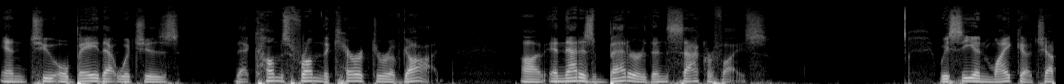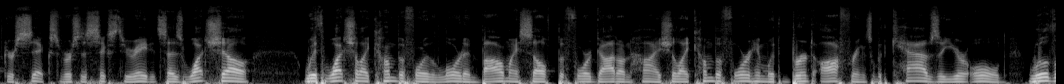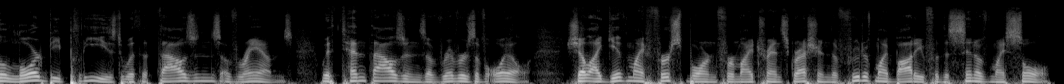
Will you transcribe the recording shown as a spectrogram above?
and to obey that which is that comes from the character of God. Uh, and that is better than sacrifice. We see in Micah chapter 6, verses 6 through 8, it says, What shall with what shall I come before the Lord and bow myself before God on high? Shall I come before him with burnt offerings, with calves a year old? Will the Lord be pleased with the thousands of rams, with ten thousands of rivers of oil? Shall I give my firstborn for my transgression, the fruit of my body for the sin of my soul?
